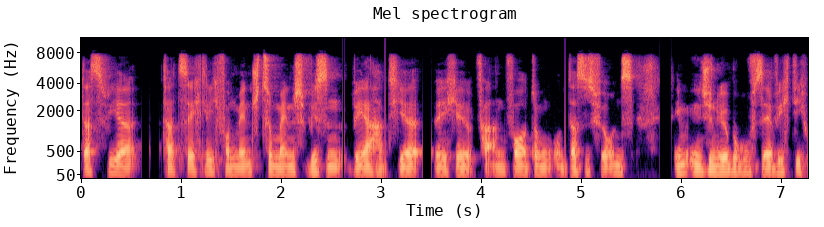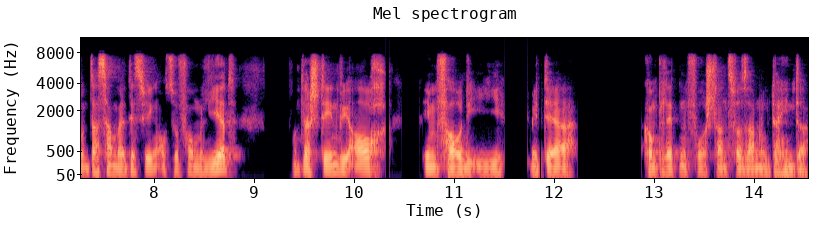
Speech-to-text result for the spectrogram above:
dass wir tatsächlich von Mensch zu Mensch wissen, wer hat hier welche Verantwortung. Und das ist für uns im Ingenieurberuf sehr wichtig. Und das haben wir deswegen auch so formuliert. Und da stehen wir auch im VDI mit der kompletten Vorstandsversammlung dahinter.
